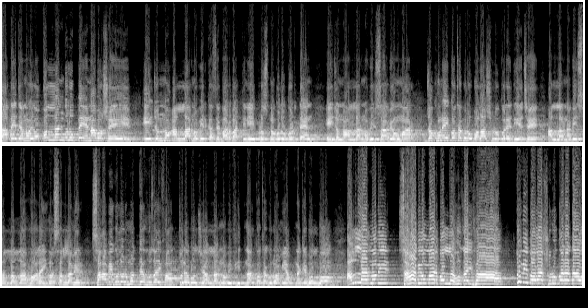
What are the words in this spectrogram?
তাতে যেন ওই অকল্যাণগুলো পেয়ে না বসে। এই জন্য আল্লাহর নবীর কাছে বারবার তিনি এই প্রশ্নগুলো করতেন। এই জন্য আল্লাহর নবীর সাহাবী উমার যখন এই কথাগুলো বলা শুরু করে দিয়েছে, আল্লাহর নবী সাল্লাল্লাহু আলাইহি ওয়াসাল্লামের সাহাবীগুলোর মধ্যে হুজাইফা হাত তুলে বলছে, আল্লাহর নবী ফিতনার কথাগুলো আমি আপনাকে বলব। আল্লাহর নবীর সাহাবী উমার বলল হুজাইফা তুমি বলা শুরু করে দাও।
